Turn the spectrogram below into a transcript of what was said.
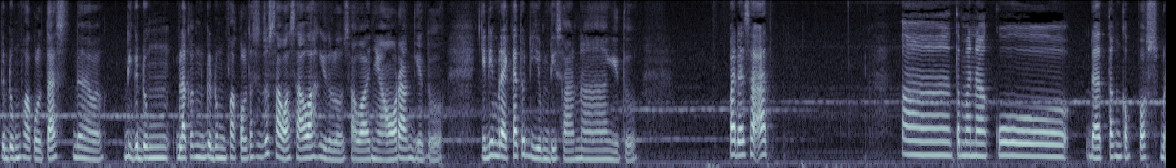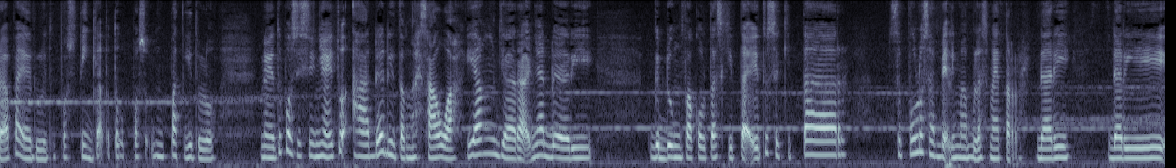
Gedung fakultas. Nah di gedung belakang gedung fakultas itu sawah-sawah gitu loh sawahnya orang gitu. Jadi mereka tuh diem di sana gitu. Pada saat uh, teman aku datang ke pos berapa ya dulu itu? Pos 3 atau pos 4 gitu loh nah itu posisinya itu ada di tengah sawah yang jaraknya dari gedung fakultas kita itu sekitar 10 sampai 15 meter dari dari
